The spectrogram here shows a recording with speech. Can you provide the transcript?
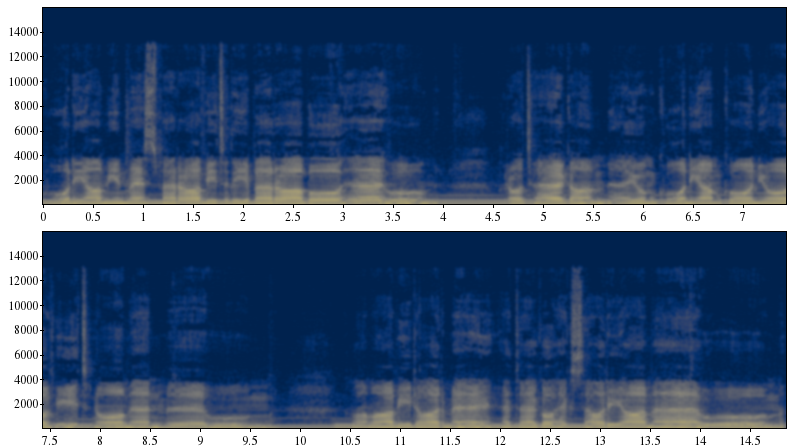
coniam in vesperavit libera boeum, protegam meum coniam coniovit nomen meum, clamavit ad me, et ego exauria meum,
